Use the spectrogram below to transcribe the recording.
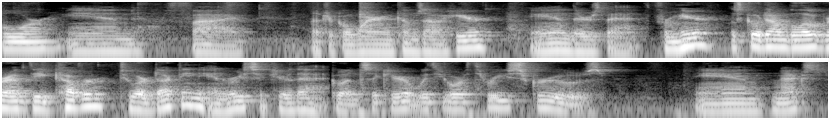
four, and five. Electrical wiring comes out here, and there's that. From here, let's go down below, grab the cover to our ducting, and re-secure that. Go ahead and secure it with your three screws. And next,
